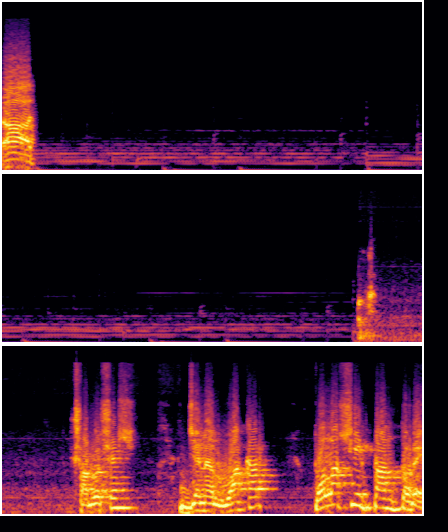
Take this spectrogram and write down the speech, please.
আহ, সর্বশেষ, জেনারেল ওয়াকার, পলাশির প্রান্তরে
